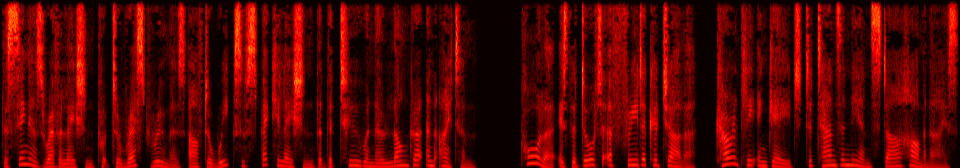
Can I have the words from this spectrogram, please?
The singer's revelation put to rest rumors after weeks of speculation that the two were no longer an item. Paula is the daughter of Frida Kajala, currently engaged to Tanzanian star Harmonize.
